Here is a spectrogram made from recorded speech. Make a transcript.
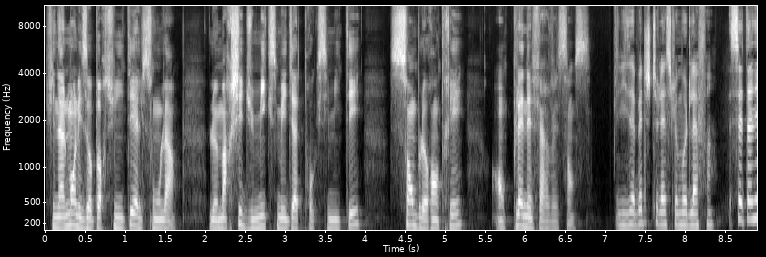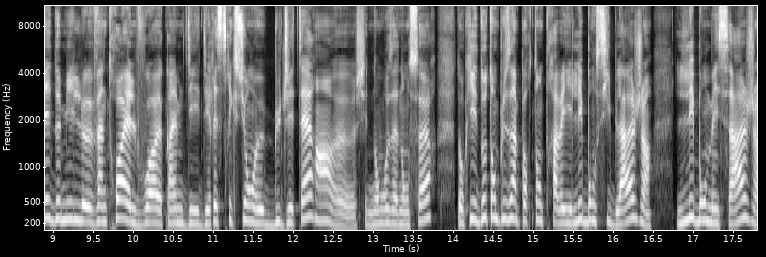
finalement les opportunités, elles sont là le marché du mix média de proximité semble rentrer en pleine effervescence. Elisabeth, je te laisse le mot de la fin. Cette année 2023, elle voit quand même des, restrictions euh, budgétaires hein, euh, chez de nombreux annonceurs. Donc il est d'autant plus important de travailler les bons ciblages, les bons messages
